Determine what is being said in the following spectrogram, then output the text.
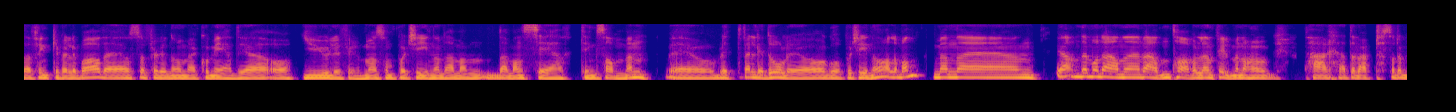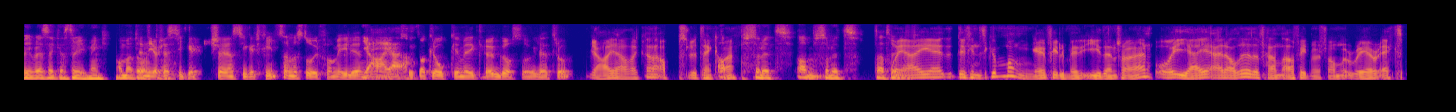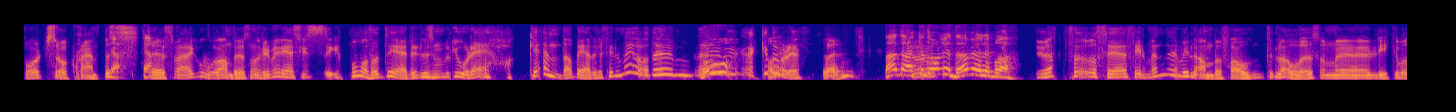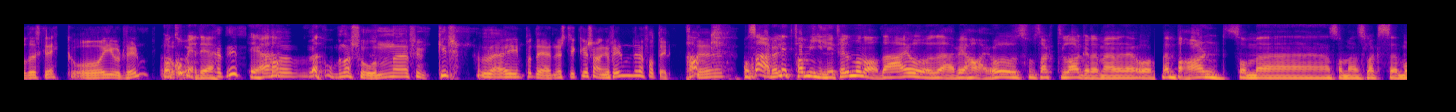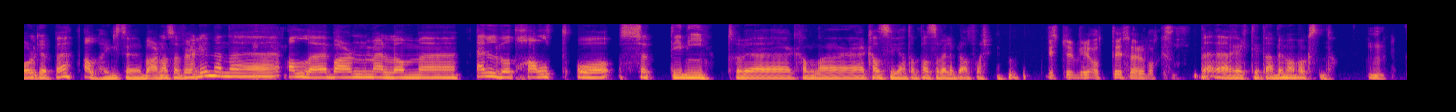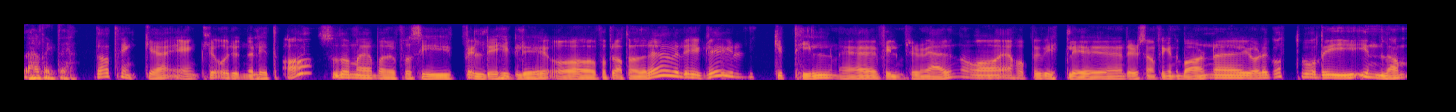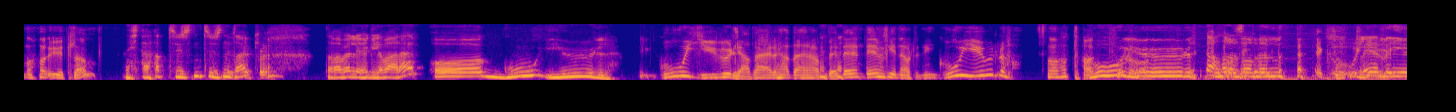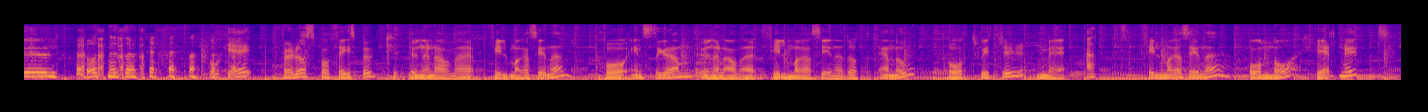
det funker veldig bra. Det er jo selvfølgelig noe med komedie og julefilmer som på kino, der man, der man ser ting sammen. Det er jo blitt veldig dårlig å gå på kino, alle mann. Men eh, ja, den moderne verden tar vel den filmen òg her etter hvert, så det blir vel sikkert streaming. om et Den gjør seg sikkert, sikkert fint sammen med storfamilien Ja, ja. i sofakroken med gløgg også, vil jeg tro. Ja, ja, det kan jeg absolutt tenke meg. Absolutt. absolutt. Det tror Og jeg. jeg, det finnes ikke mange filmer i den sjangeren, og jeg er allerede fan av filmer som Rare Exports og Krampus, Ja, ja. eh, som er gode andre sånne filmer. Jeg syns på en måte at dere liksom gjorde hakket enda bedre til og med, og det, det er ikke dårlig. Nei, det er ikke dårlig. Det er veldig bra. Nødt å se filmen. Jeg vil anbefale den til alle som eh, liker både skrekk og julefilm. Og komedie. Og Ja. Kombinasjonen eh, funker. Det er imponerende stykke sjangerfilm dere har fått til. Takk. Eh, Og så er det jo litt familiefilmer, da. Det er jo, det er, vi har jo som sagt laga det med, med barn som, eh, som en slags målgruppe. Alle yngste barna, selvfølgelig, men eh, alle barn mellom eh, 11,5 og 79 tror jeg kan, eh, kan si at han passer veldig bra for. Hvis du blir 80, så er du voksen. Det er riktig, da blir man voksen. Mm. Det er helt riktig. Da tenker jeg egentlig å runde litt av, så da må jeg bare få si veldig hyggelig å få prate med dere. Veldig hyggelig. Lykke til med filmpremieren, og jeg håper virkelig There's Something in the Barn eh, gjør det godt, både i innland og utland. Ja, tusen, tusen takk. det. Var veldig hyggelig å være her, og god jul! God jul, ja. Der, der har vi det. Det, det er en fin avslutning. God jul, og takk God for jul, alle sammen! Jul. Gledelig jul! Godt nyttår! okay. Følg oss på Facebook under navnet Filmmagasinet, på Instagram under navnet filmmagasinet.no, på Twitter med at filmmagasinet, og nå, helt nytt,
